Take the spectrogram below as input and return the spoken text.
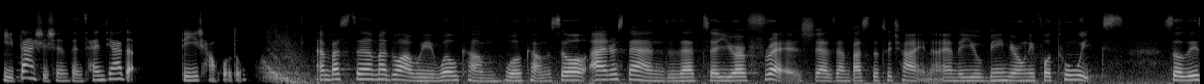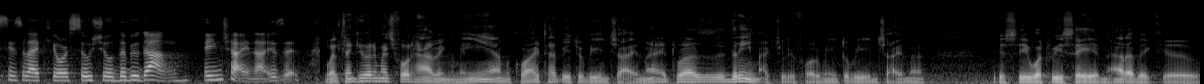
以大使身份参加的第一场活动。Ambassador Madawi, welcome, welcome. So I understand that uh, you are fresh as ambassador to China, and you've been here only for two weeks. So this is like your social debut down in China, is it? Well, thank you very much for having me. I'm quite happy to be in China. It was a dream actually for me to be in China. You see what we say in Arabic uh,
